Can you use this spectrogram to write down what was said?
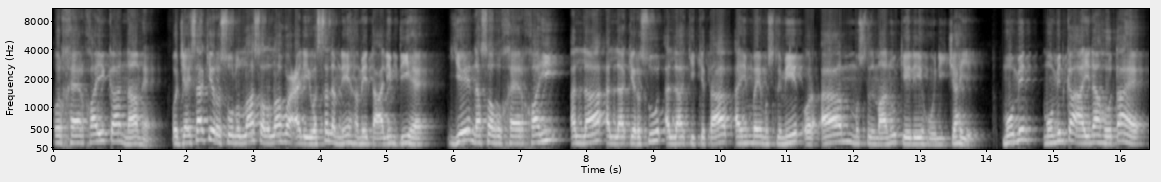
اور خیر خواہی کا نام ہے۔ اور جیسا کہ رسول اللہ صلی اللہ علیہ وسلم نے ہمیں تعلیم دی ہے، یہ نصح و خیر خواہی اللہ اللہ کے رسول، اللہ کی کتاب اہم مسلمین اور عام مسلمانوں کے لیے ہونی چاہیے۔ مومن مومن کا آئینہ ہوتا ہے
